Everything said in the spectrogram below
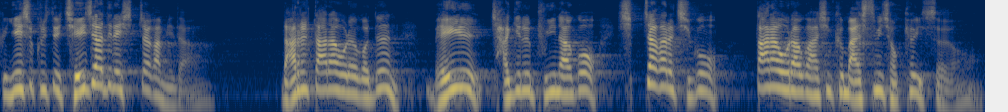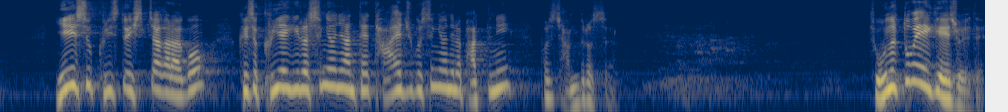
그 예수 그리스도의 제자들의 십자가입니다. 나를 따라오려거든 매일 자기를 부인하고 십자가를 지고 따라오라고 하신 그 말씀이 적혀 있어요. 예수 그리스도의 십자가라고 그래서 그 얘기를 승현이한테 다 해주고 승현이를 봤더니 벌써 잠들었어요. 오늘 또 얘기해 줘야 돼요.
